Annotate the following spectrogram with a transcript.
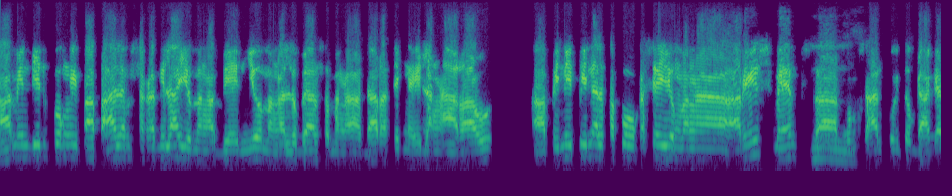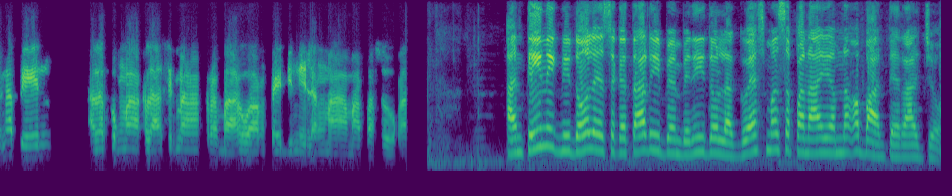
Amin din pong ipapaalam sa kanila yung mga venue, mga lugar sa mga darating na ilang araw. Ah, pinipinal pa po kasi yung mga arrangements sa Mm. kung saan po ito gaganapin. Alam pong mga klase mga trabaho ang pwede nilang ma- mapasukan. Ang tinig ni DOLE Secretary Bienvenido Laguesma sa panayam ng Abante Radio.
